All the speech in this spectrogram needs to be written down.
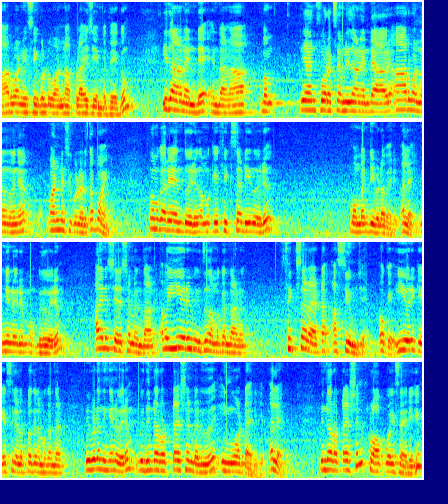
R one is equal to one apply ചെയ്യുമ്പോഴത്തേക്കും ഇതാണ് എന്റെ എന്താണ് ആ ഇപ്പം ഞാൻ ഫോർ എക്സാമ്പിൾ ഇതാണ് എന്റെ ആ ഒരു ആർ വൺ എന്ന് പറഞ്ഞാൽ വൺ ഇസ് ഈക്വൽ എടുത്ത പോയിന്റ് നമുക്കറിയാം എന്ത് വരും? നമുക്ക് ഈ ഫിക്സഡ് ഒരു മൊമെന്റ് ഇവിടെ വരും അല്ലേ? ഇങ്ങനൊരു ഇത് വരും. അതിനുശേഷം എന്താണ്? അപ്പോൾ ഈ ഒരു ഇത് നമുക്ക് എന്താണ്? ഫിക്സഡ് ആയിട്ട് അസ്യൂം ചെയ്യാം. ഓക്കെ ഈ ഒരു കേസിൽ എളുപ്പത്തിൽ നമുക്ക് എന്താണ്? ഇവിടെ നിന്ന് ഇങ്ങനെ വരും ഇതിന്റെ റൊട്ടേഷൻ വരുന്നത് ഇങ്ങോട്ടായിരിക്കും അല്ലേ? ഇതിന്റെ റൊട്ടേഷൻ ക്ലോക്ക് വൈസ് ആയിരിക്കും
